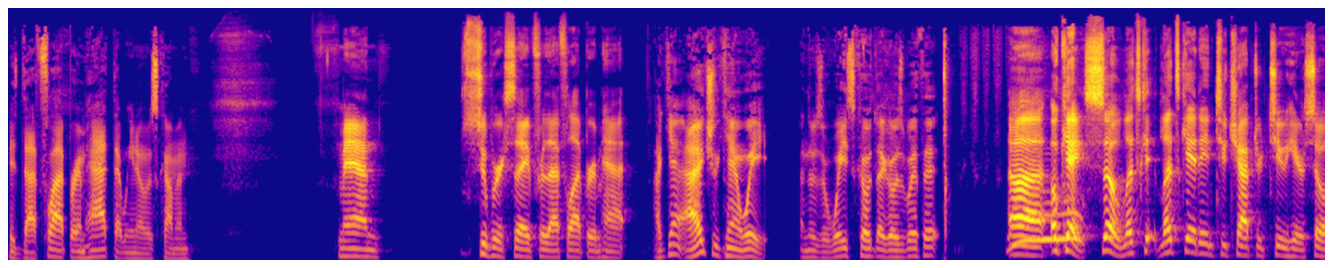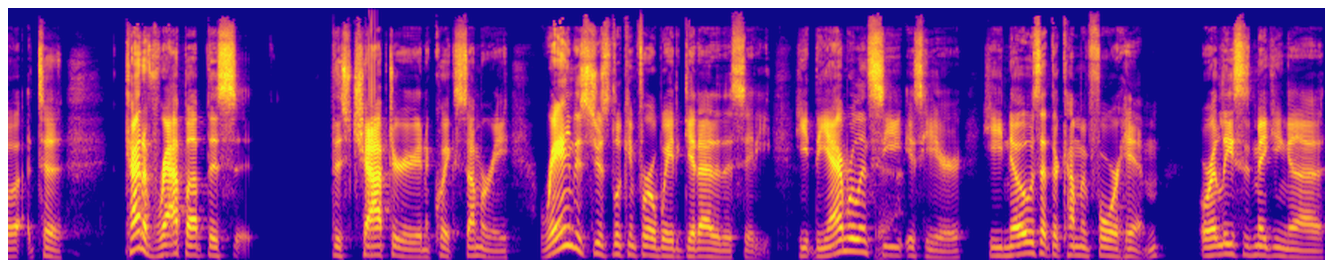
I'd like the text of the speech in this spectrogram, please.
his that flat brim hat that we know is coming. Man, super excited for that flat brim hat. I can't. I actually can't wait. And there's a waistcoat that goes with it. Uh, okay, so let's get let's get into chapter two here. So uh, to kind of wrap up this this chapter in a quick summary, Rand is just looking for a way to get out of the city. He the Amyrlin Seat is here. He knows that they're coming for him, or at least is making a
